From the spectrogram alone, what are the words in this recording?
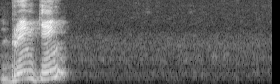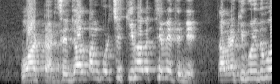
ড্রিঙ্কিং ওয়াটার সে জল পান করছে, কীভাবে থেমে থেমে? তো আমরা কি করে দেবো?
